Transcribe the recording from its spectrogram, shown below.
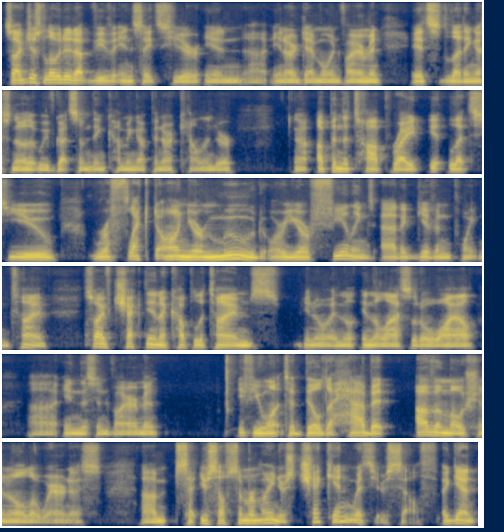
So I've just loaded up Viva Insights here in, uh, in our demo environment. It's letting us know that we've got something coming up in our calendar. Uh, up in the top right, it lets you reflect on your mood or your feelings at a given point in time. So I've checked in a couple of times, you know, in the, in the last little while uh, in this environment. If you want to build a habit of emotional awareness, um, set yourself some reminders. Check in with yourself. Again,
